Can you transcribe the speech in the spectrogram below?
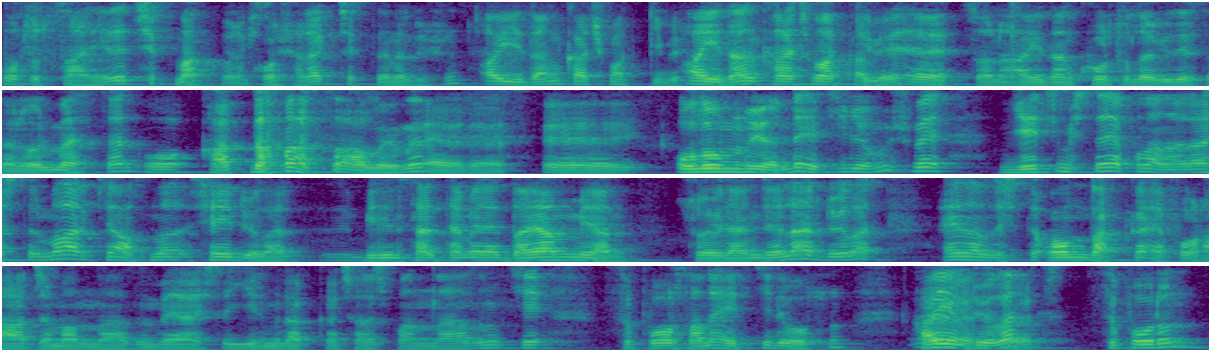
30 saniyede çıkmak böyle koşarak çıktığını düşün. Ayıdan kaçmak gibi. Ayıdan kaçmak gibi. Tabii. Evet sonra ayıdan kurtulabilirsen ölmezsen o kalp damar sağlığını Evet evet. e, olumlu yönde etkiliyormuş ve geçmişte yapılan araştırmalar ki aslında şey diyorlar bilimsel temele dayanmayan söylenceler diyorlar. En az işte 10 dakika efor harcaman lazım veya işte 20 dakika çalışman lazım ki spor sana etkili olsun. Hayır Evet, diyorlar. evet. Sporun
